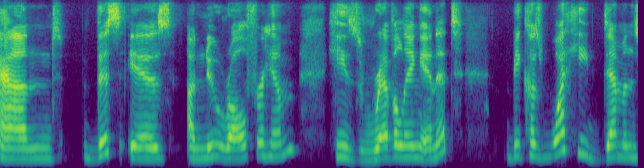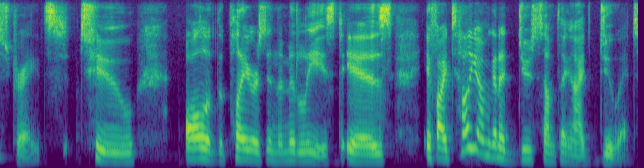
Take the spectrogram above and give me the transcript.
And this is a new role for him. He's reveling in it because what he demonstrates to all of the players in the Middle East is if I tell you I'm going to do something, I do it.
